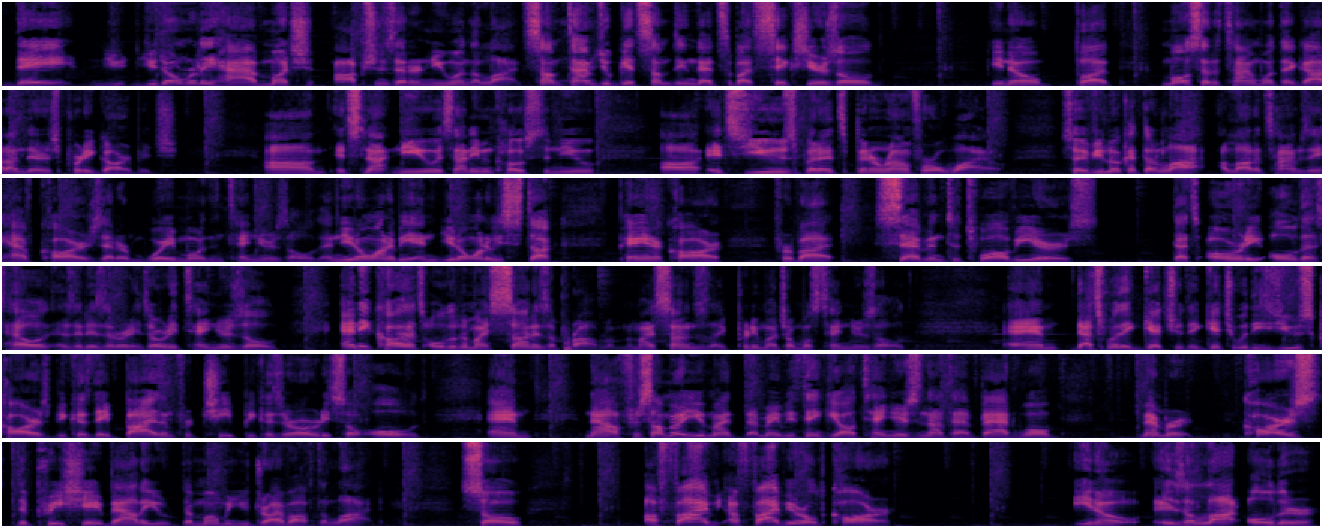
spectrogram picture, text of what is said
they you, you don't really have much options that are new on the lot. Sometimes you get something that's about six years old you know, but most of the time, what they got on there is pretty garbage. Um, it's not new, it's not even close to new. Uh, it's used, but it's been around for a while. So if you look at their lot, a lot of times they have cars that are way more than 10 years old. And you don't want to be and you don't want to be stuck paying a car for about 7 to 12 years that's already old as hell as it is already. It's already 10 years old. Any car that's older than my son is a problem. And my son's like pretty much almost 10 years old. And that's where they get you. They get you with these used cars because they buy them for cheap because they're already so old. And now, for some of you, might that maybe think, "Yo, oh, ten years is not that bad." Well, remember, cars depreciate value the moment you drive off the lot. So, a five a five year old car, you know, is a lot older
